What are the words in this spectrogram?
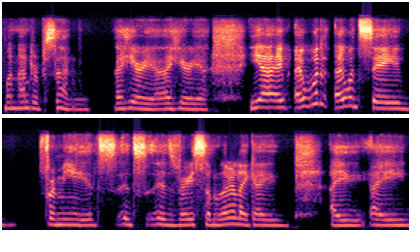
100%. I hear you. I hear you. Yeah, I, I would I would say for me it's it's it's very similar. Like i i i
